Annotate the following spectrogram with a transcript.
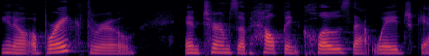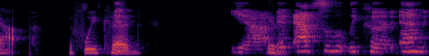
you know, a breakthrough in terms of helping close that wage gap. If we could, Yeah, you know. it absolutely could. And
